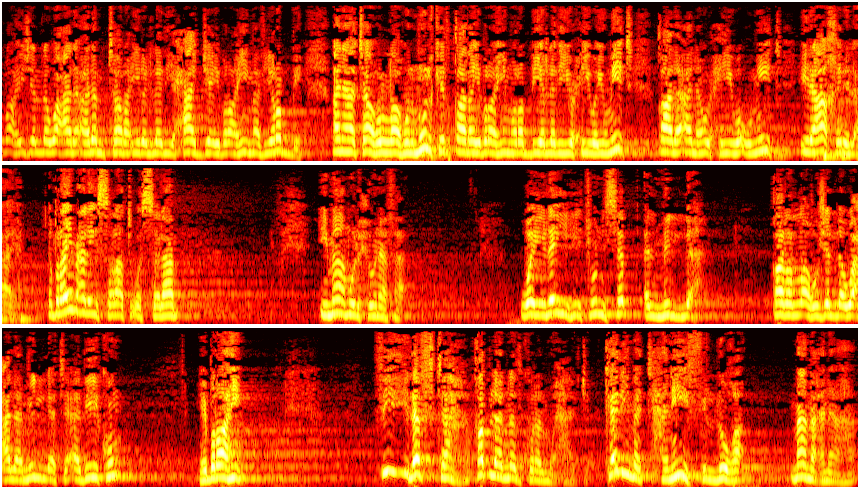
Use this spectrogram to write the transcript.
الله جل وعلا ألم تر إلى الذي حاج إبراهيم في ربه؟ أن آتاه الله الملك إذ قال إبراهيم ربي الذي يحيي ويميت. قال أنا أحيي وأميت إلى آخر الآية. إبراهيم عليه الصلاة والسلام إمام الحنفاء وإليه تنسب الملة. قال الله جل وعلا ملة أبيكم إبراهيم. في لفتة قبل أن نذكر المحاجة كلمة حنيف في اللغة ما معناها؟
